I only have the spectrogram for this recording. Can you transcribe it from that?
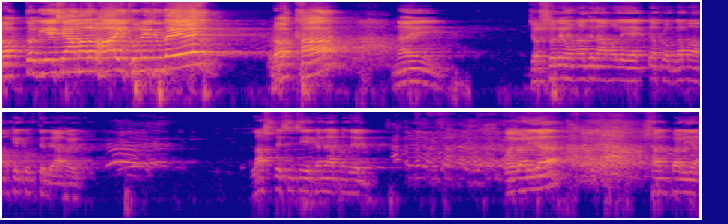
রক্ত দিয়েছে আমার ভাই খুনে জুদের রক্ষা নাই। যশোরে ওনাদের আমলে একটা প্রোগ্রামও আমাকে করতে দেয়া হয় লাস্ট এসেছি এখানে আপনাদের কয়বাড়িয়া? সাতবাড়িয়া।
